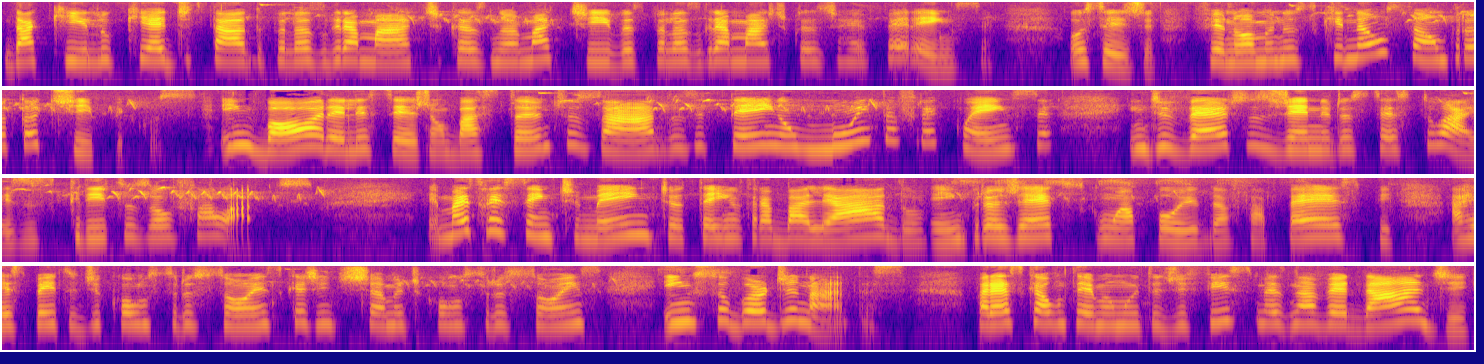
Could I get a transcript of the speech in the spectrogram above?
daquilo que é ditado pelas gramáticas normativas, pelas gramáticas de referência. Ou seja, fenômenos que não são prototípicos, embora eles sejam bastante usados e tenham muita frequência em diversos gêneros textuais, escritos ou falados. Mais recentemente, eu tenho trabalhado em projetos com apoio da FAPESP a respeito de construções que a gente chama de construções insubordinadas. Parece que é um termo muito difícil, mas na verdade,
